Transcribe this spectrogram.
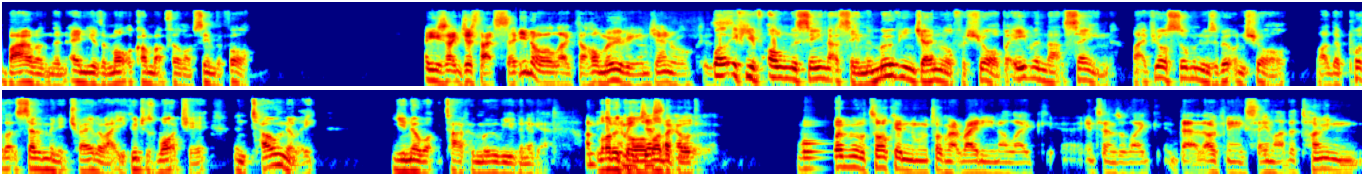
violent than any of the Mortal Kombat film I've seen before. Are you saying just that scene or like the whole movie in general? 'Cause- Well, if you've only seen that scene, the movie in general for sure, but even that scene, like if you're someone who's a bit unsure, like they've put that seven minute trailer out, you could just watch it and tonally, you know what type of movie you're going to get. I'm- lot of I mean, gore, just lot of like I blood. was- uh, when we were talking, when we were talking about rating, you know, like in terms of like that opening scene, like the tone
